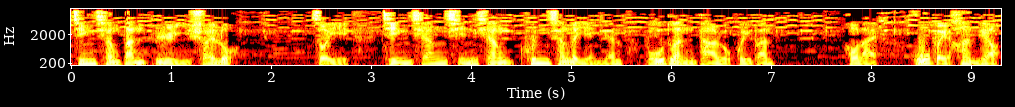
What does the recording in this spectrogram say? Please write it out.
京腔班日益衰落，所以京腔、秦腔、昆腔的演员不断搭入徽班。后来湖北汉调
